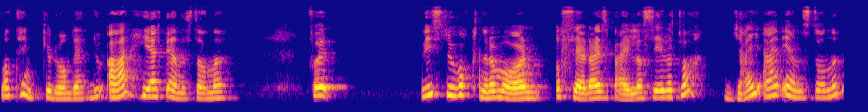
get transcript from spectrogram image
Hva tenker du om det? Du er helt enestående. For hvis du våkner om morgenen og ser deg i speilet og sier vet du hva, jeg er enestående.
